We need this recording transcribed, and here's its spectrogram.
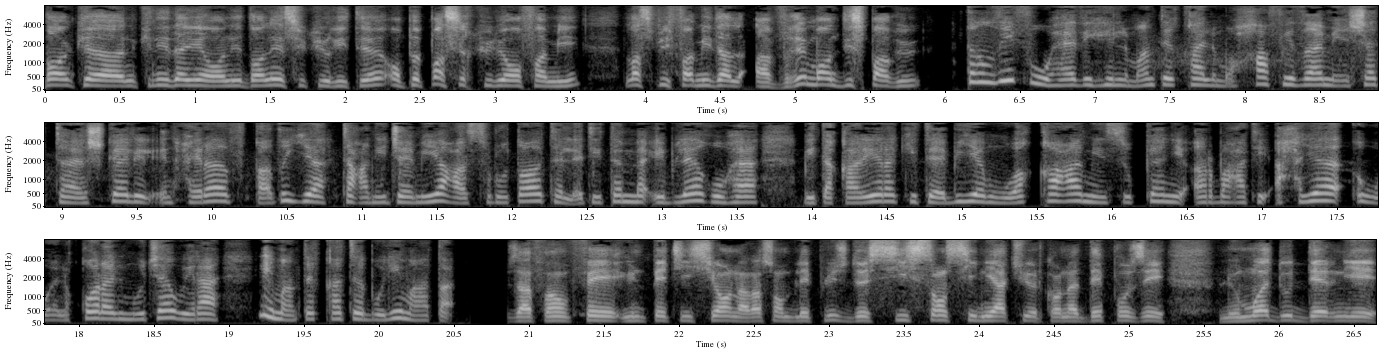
Donc, euh, on est dans l'insécurité, on ne peut pas circuler en famille. L'aspect familial a vraiment disparu. تنظيف هذه المنطقة المحافظة من شتى أشكال الانحراف قضية تعني جميع السلطات التي تم إبلاغها بتقارير كتابية موقعة من سكان أربعة أحياء والقرى المجاورة لمنطقة بوليماط. Nous avons fait une pétition, on a rassemblé plus de 600 signatures qu'on a déposées le mois d'août dernier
